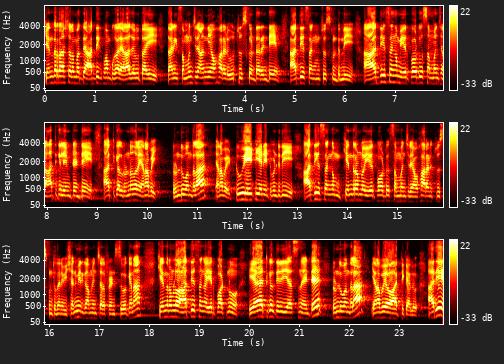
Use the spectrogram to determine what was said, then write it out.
కేంద్ర రాష్ట్రాల మధ్య ఆర్థిక పంపకాలు ఎలా జరుగుతాయి దానికి సంబంధించిన అన్ని వ్యవహారాలు ఎవరు చూసుకుంటారంటే ఆర్థిక సంఘం చూసుకుంటుంది. ఆ ఆర్థిక సంఘం ఏర్పాటుకు సంబంధించిన ఆర్టికల్ ఏమిటంటే ఆర్టికల్ రెండు వందల ఎనభై రెండు వందల ఎనభై టూ ఎయిటీ అనేటువంటిది ఆర్థిక సంఘం కేంద్రంలో ఏర్పాటుకు సంబంధించిన వ్యవహారాన్ని చూసుకుంటుందనే విషయాన్ని మీరు గమనించాలి ఫ్రెండ్స్ ఓకేనా? కేంద్రంలో ఆర్థిక సంఘ ఏర్పాటును ఏ ఆర్టికల్ తెలియజేస్తుంది అంటే రెండు వందల ఎనభైవ ఆర్టికల్. అదే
